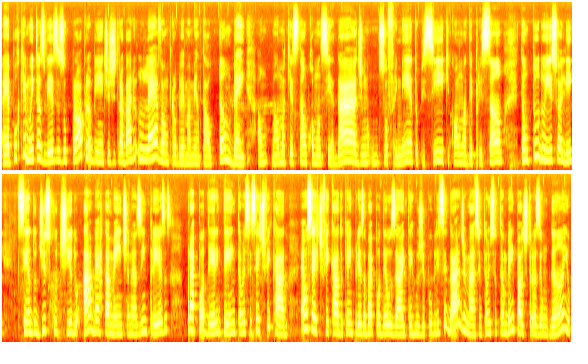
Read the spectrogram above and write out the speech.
é, porque muitas vezes o próprio ambiente de trabalho leva a um problema mental também, a, um, a uma questão como ansiedade, um, um, sofrimento psíquico, a uma depressão. Então, tudo isso ali sendo discutido abertamente nas empresas para poderem ter então esse certificado. É um certificado que a empresa vai poder usar em termos de publicidade, Márcio, então isso também pode trazer um ganho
